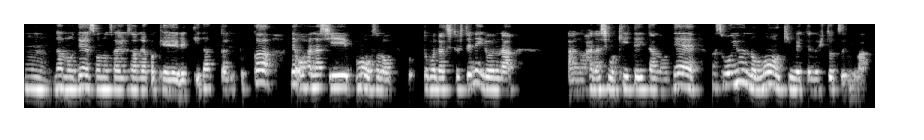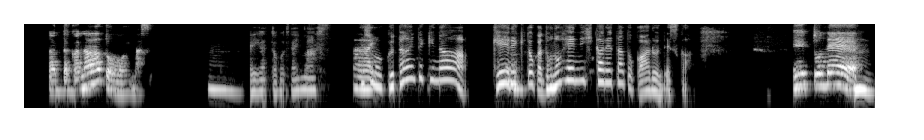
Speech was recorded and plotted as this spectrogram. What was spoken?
うん。なので、そのさゆりさんのやっぱ経歴だったりとか、ね、お話も、その友達としてね、いろんな、あの、話も聞いていたので、まあ、そういうのも決め手の一つにはなったかなと思います。うん。ありがとうございます。ではい。その具体的な経歴とか、どの辺に惹かれたとかあるんですか？えっとうね、ん。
